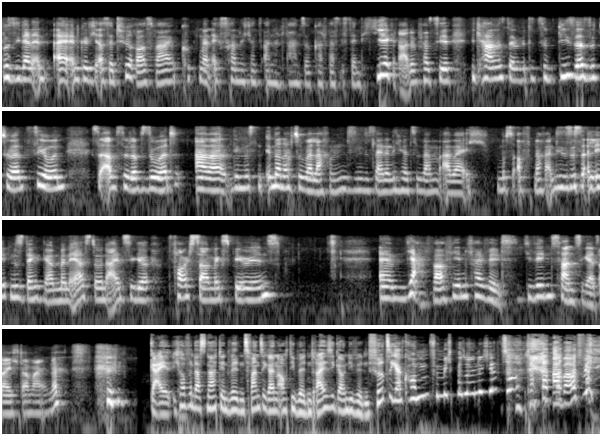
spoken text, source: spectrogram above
Wo sie dann end, äh, endgültig aus der Tür raus war, guckten mein Ex-Freund mich ganz an und waren so, Gott, was ist denn hier gerade passiert? Wie kam es denn bitte zu dieser Situation? So absolut absurd. Aber wir müssen immer noch drüber lachen. Wir sind jetzt leider nicht mehr zusammen, aber ich muss oft noch an dieses Erlebnis denken, an meine erste und einzige Foursome Experience. Ähm, ja, war auf jeden Fall wild. Die wilden 20er, sag ich da mal, ne? Geil. Ich hoffe, dass nach den wilden 20ern auch die wilden 30er und die wilden 40er kommen, für mich persönlich jetzt so. aber, viel,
